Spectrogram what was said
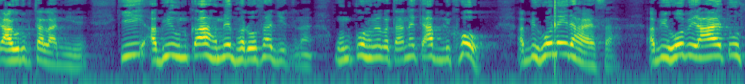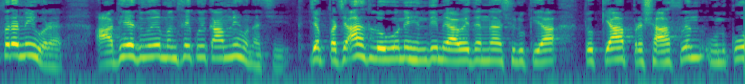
जागरूकता लानी है कि अभी उनका हमें भरोसा जीतना है उनको हमें बताना है कि आप लिखो अभी हो नहीं रहा ऐसा अभी हो भी रहा है तो उस तरह नहीं हो रहा है। आधे अधूरे मन से कोई काम नहीं होना चाहिए। जब 50 लोगों ने हिंदी में आवेदन करना शुरू किया तो क्या प्रशासन उनको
